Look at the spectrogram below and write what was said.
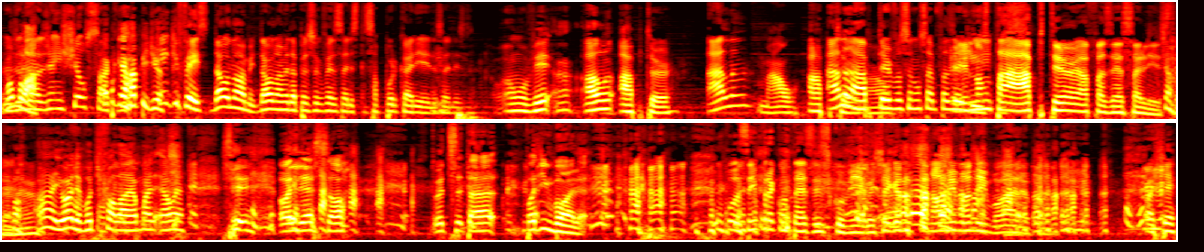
Vamos já, lá. Já encheu o saco. porque é rapidinho. Quem que fez? Dá o nome, dá o nome da pessoa que fez essa lista, essa porcaria aí dessa lista. Vamos ver. Alan Apter. Alan. Mal. Apter. Alan Apter, você não sabe fazer Ele não tá apter a fazer essa lista, né? Ah, e olha, vou te falar, é uma, é uma- Você- olha só. Você tá. Pode ir embora. Pô, sempre acontece isso comigo. Chega no final e me manda embora, pô. achei,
